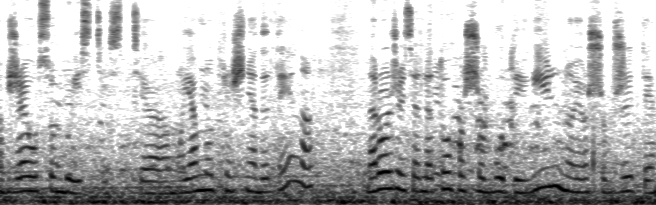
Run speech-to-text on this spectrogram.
вже особистість. Е, Моя внутрішня дитина народжується для того, щоб бути вільною, щоб жити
